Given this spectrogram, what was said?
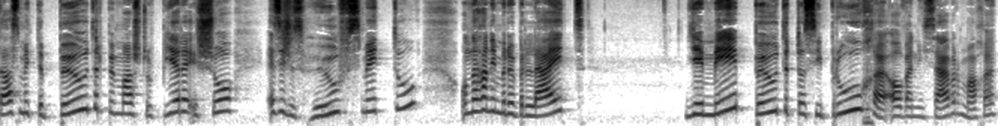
das mit den Bildern beim Masturbieren ist schon, es ist ein Hilfsmittel. Und dann habe ich mir überlegt, je mehr Bilder das ich brauche, auch wenn ich es selber mache,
